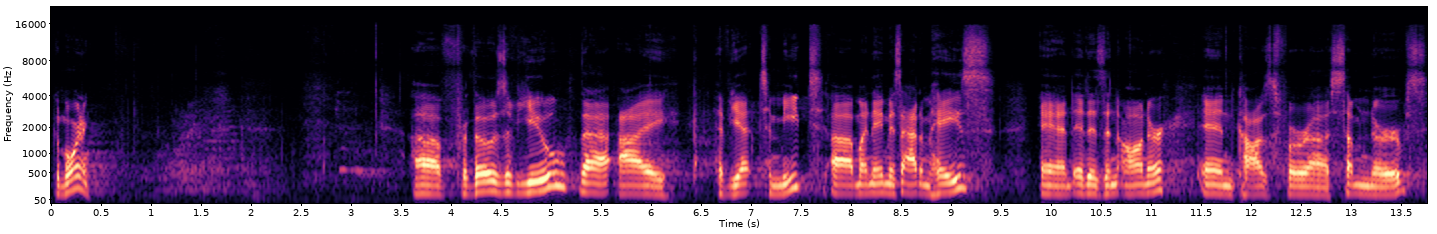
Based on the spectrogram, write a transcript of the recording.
Good morning. Uh, for those of you that I have yet to meet, uh, my name is Adam Hayes, and it is an honor and cause for uh, some nerves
